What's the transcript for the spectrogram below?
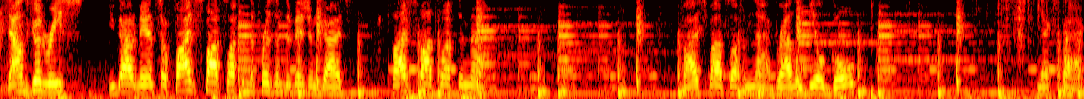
Sounds good, Reese. You got it, man. So five spots left in the Prizm division, guys. Five spots left in that. Five spots left in that. Bradley Beal Gold. Next pack.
